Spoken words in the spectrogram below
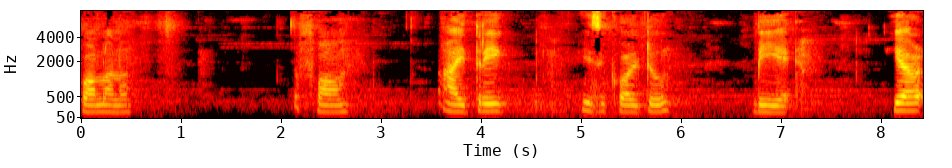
formula no? The form i3 is equal to ba here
